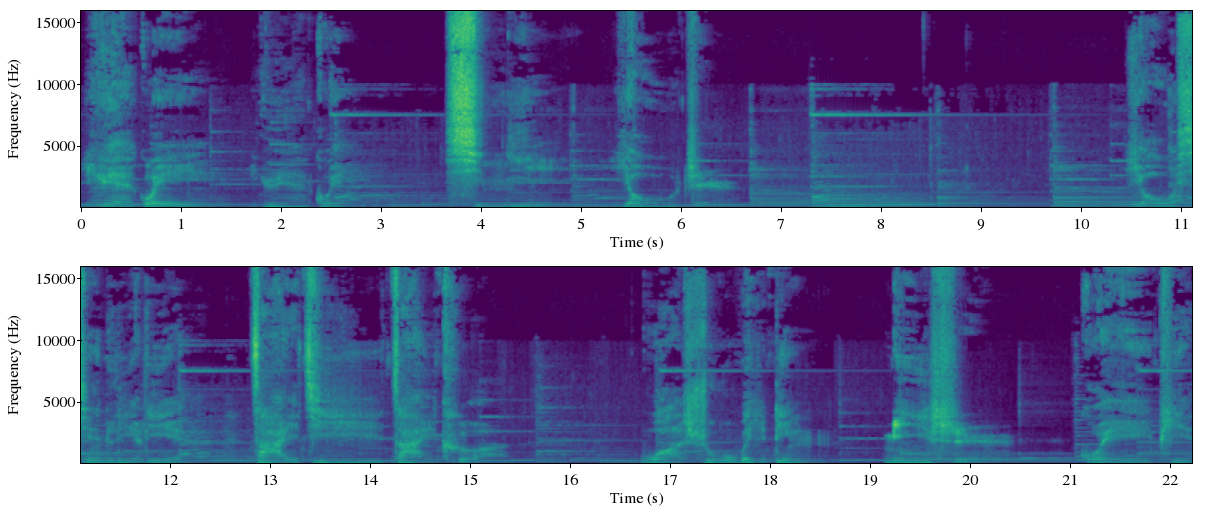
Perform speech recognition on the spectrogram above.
曰归，曰归。心意幽之，忧心烈烈，在饥在渴。我数未定，迷始归聘。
